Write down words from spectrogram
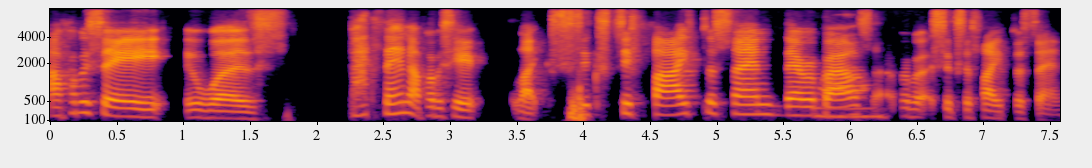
I'll probably say it was back then, I'll probably say like 65% thereabouts, wow. about 65%.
